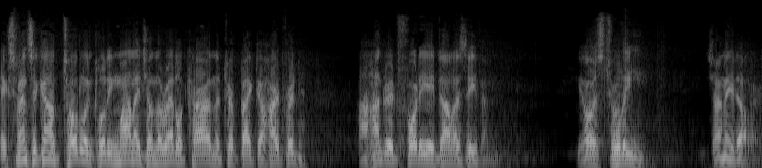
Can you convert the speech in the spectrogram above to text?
Expense account total, including mileage on the rental car and the trip back to Hartford, $148 even. Yours truly, Johnny Dollar.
